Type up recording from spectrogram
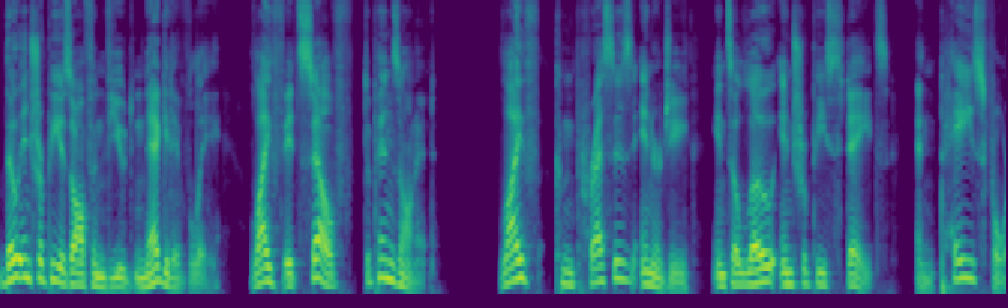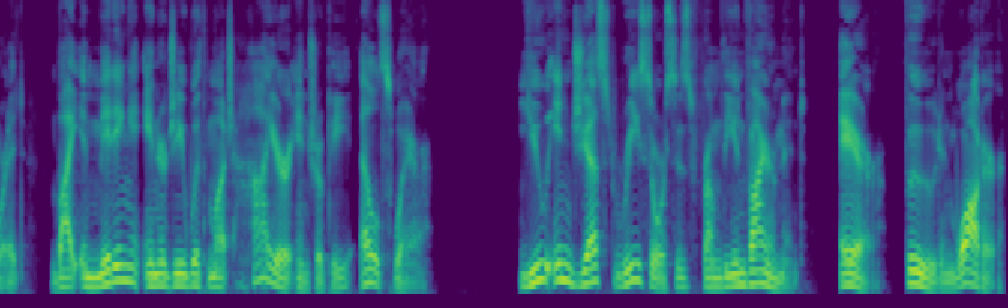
Though entropy is often viewed negatively, life itself depends on it. Life compresses energy into low entropy states and pays for it by emitting energy with much higher entropy elsewhere. You ingest resources from the environment, air, food, and water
